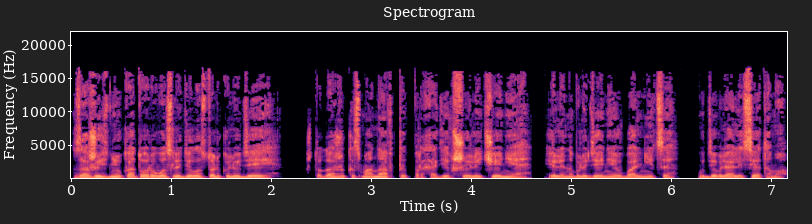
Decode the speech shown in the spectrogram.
за жизнью которого следило столько людей, что даже космонавты, проходившие лечение или наблюдение в больнице, удивлялись этому.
